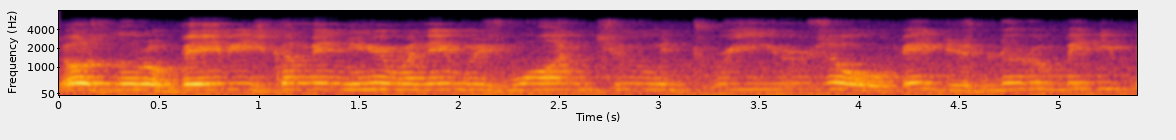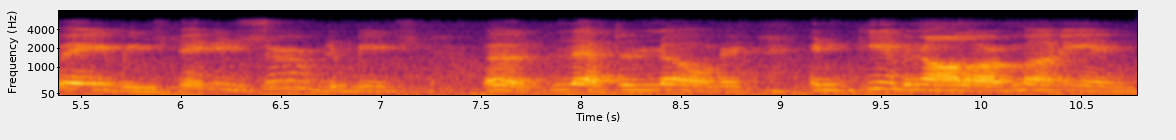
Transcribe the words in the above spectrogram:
those little babies come in here when they was one, two, and three years old. They just little bitty babies. They deserve to be uh, left alone and, and given all our money. And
